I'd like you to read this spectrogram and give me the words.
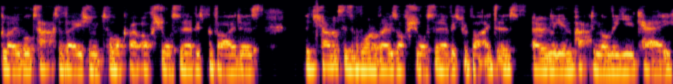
global tax evasion, we talk about offshore service providers. The chances of one of those offshore service providers only impacting on the UK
